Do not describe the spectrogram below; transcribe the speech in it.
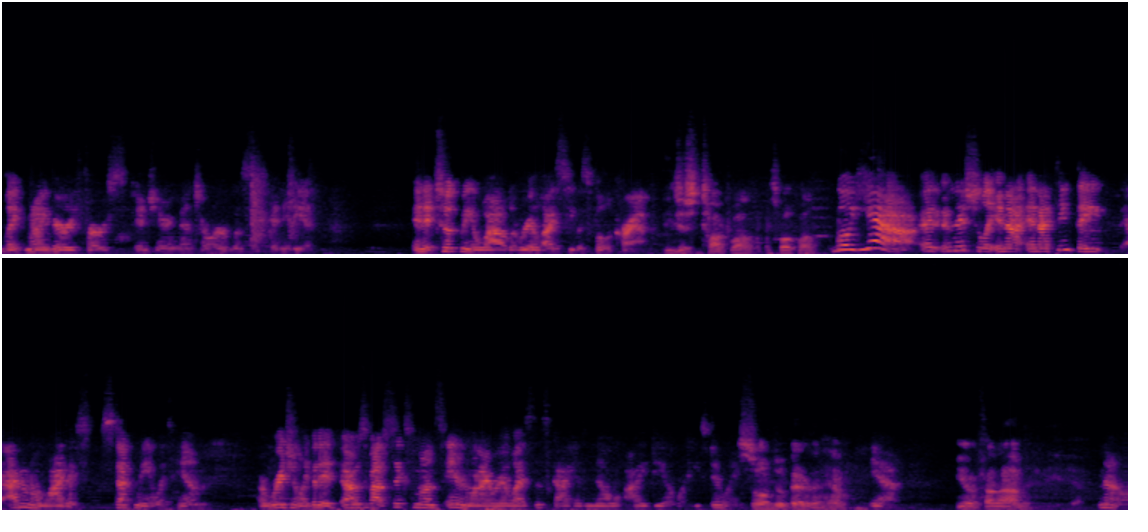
like my very first engineering mentor was an idiot, and it took me a while to realize he was full of crap. He just talked well, spoke well. Well, yeah, initially, and I and I think they, I don't know why they stuck me with him originally, but it, I was about six months in when I realized this guy has no idea what he's doing. So I'm doing better than him. Yeah, You haven't found out I'm an idiot yet. no,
